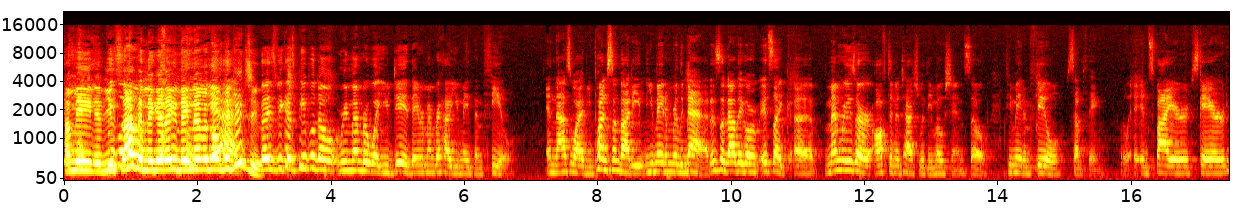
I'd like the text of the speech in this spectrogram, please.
I mean, if you People sock a nigga, they they never Yeah, gonna forget you. But it's because people don't remember what you did; they remember how you made them feel, and that's why if you punch somebody, you made them really mad, and so now they go. It's like uh, memories are often attached with emotion. So if you made them feel something, inspired, scared,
